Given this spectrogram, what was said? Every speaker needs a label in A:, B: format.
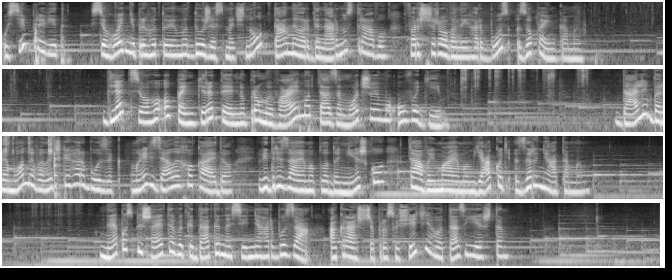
A: Усім привіт! Сьогодні приготуємо дуже смачну та неординарну страву фарширований гарбуз з опеньками. Для цього опеньки ретельно промиваємо та замочуємо у воді. Далі беремо невеличкий гарбузик. Ми взяли хокайдо, відрізаємо плодоніжку та виймаємо м'якоть зернятами. Не поспішайте викидати насіння гарбуза, а краще просушіть його та з'їжте.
